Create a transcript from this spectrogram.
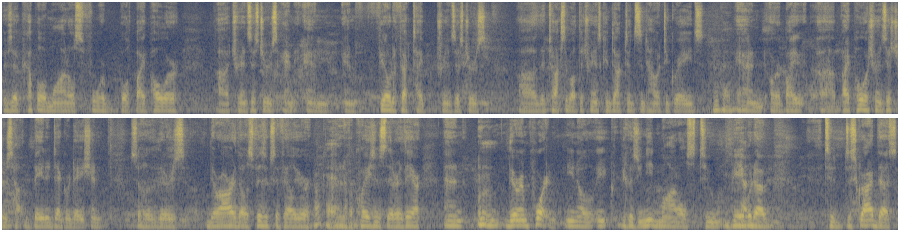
There's a couple of models for both bipolar uh, transistors and, and and field effect type transistors uh, that talks about the transconductance and how it degrades, Okay. and or bi, uh, bipolar transistors how, beta degradation. So there's there are those physics of failure Okay. kind of equations that are there, and they're important, you know, because you need models to be able to to describe this.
